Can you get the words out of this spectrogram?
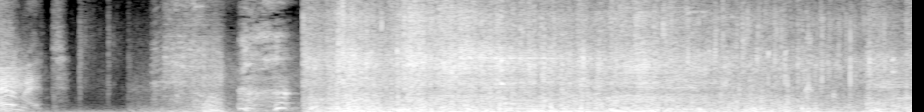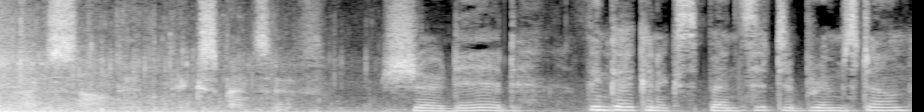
Damn it! That sounded expensive. Sure did. Think I can expense it to Brimstone?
